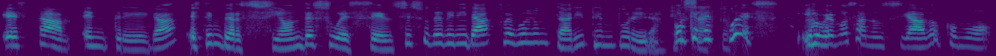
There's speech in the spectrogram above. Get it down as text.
esta entrega, esta inversión de su esencia y su debilidad fue voluntaria y temporera. Porque después lo hemos anunciado como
